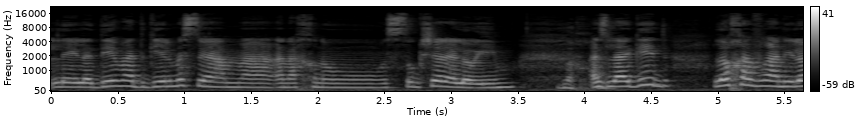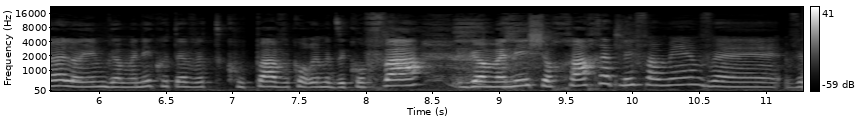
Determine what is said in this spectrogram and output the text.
לילדים עד גיל מסוים אה, אנחנו סוג של אלוהים. נכון. אז להגיד, לא חבר'ה, אני לא אלוהים, גם אני כותבת קופה וקוראים את זה קופה, גם אני שוכחת לפעמים, ו- ו-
